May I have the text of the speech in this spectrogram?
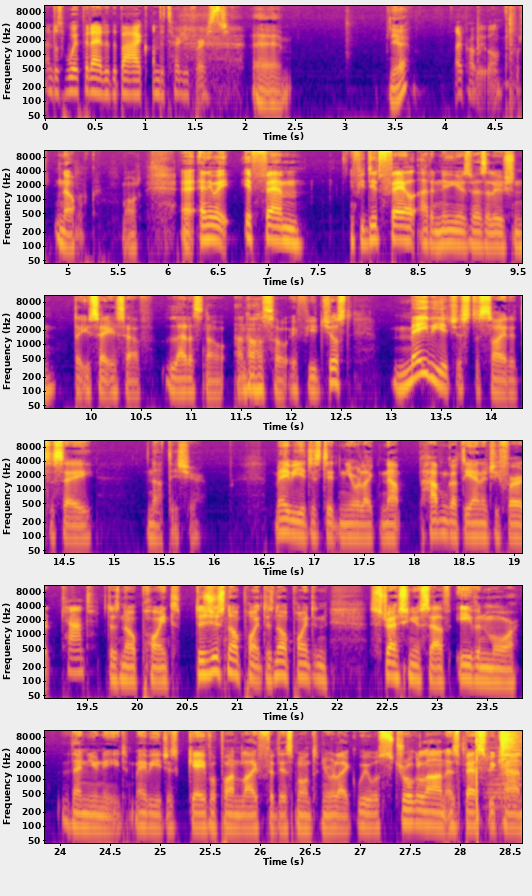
and just whip it out of the bag on the 31st. Um, yeah, I probably won't. But no, look. won't. Uh, anyway, if um, if you did fail at a New Year's resolution that you set yourself, let us know. And also, if you just maybe you just decided to say, not this year. Maybe you just didn't. You were like, nah, haven't got the energy for it. Can't. There's no point. There's just no point. There's no point in stressing yourself even more than you need. Maybe you just gave up on life for this month and you were like, we will struggle on as best we can.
